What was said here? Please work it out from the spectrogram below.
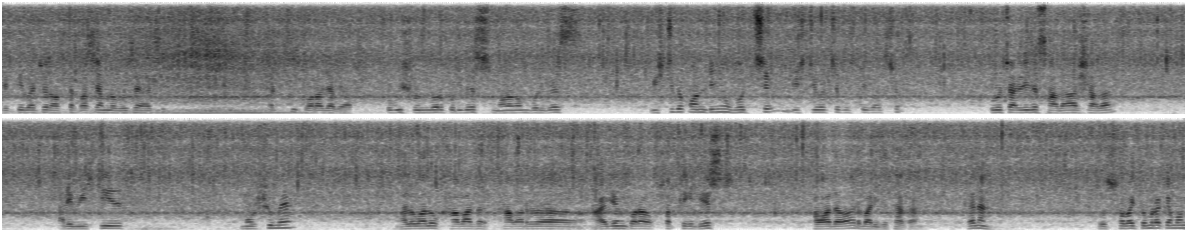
দেখতে পাচ্ছ রাস্তার পাশে আমরা বসে আছি। আর কী করা যাবে আর? খুবই সুন্দর পরিবেশ, মনোরম পরিবেশ। বৃষ্টি তো কন্টিনিউ হচ্ছে, বৃষ্টি হচ্ছে, বুঝতেই পারছ। পুরো চারিদিকে সাদা আর সাদা। আর এই বৃষ্টির মরশুমে ভালো ভালো খাবার খাবার আয়োজন করা সব থেকে বেস্ট খাওয়া দাওয়া আর বাড়িতে থাকা, তাই না? তো সবাই, তোমরা কেমন,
